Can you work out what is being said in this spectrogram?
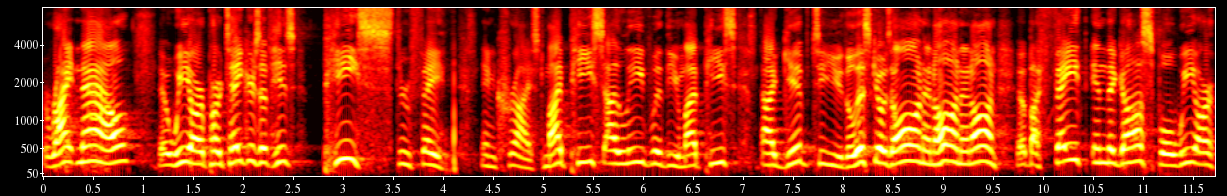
Right now, we are partakers of his peace through faith in Christ. My peace I leave with you, my peace I give to you. The list goes on and on and on. By faith in the gospel, we are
